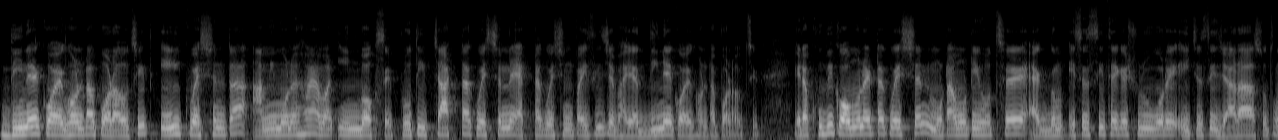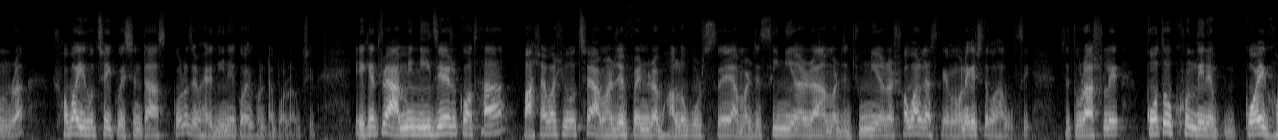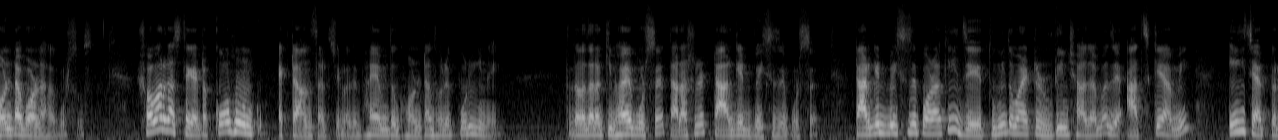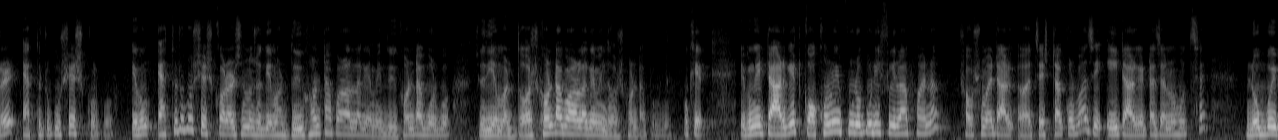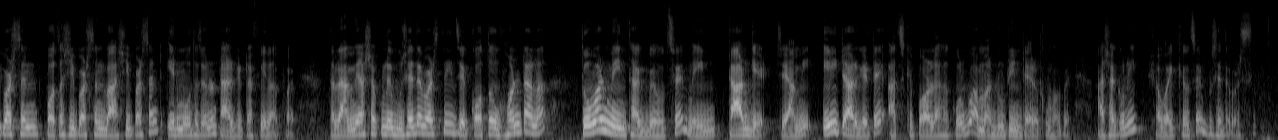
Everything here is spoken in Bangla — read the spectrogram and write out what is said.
দিনে কয় ঘণ্টা পড়া উচিত। এই কোয়েশ্চেনটা আমি মনে হয় আমার ইনবক্সে প্রতি চারটা কোয়েশ্চেনে একটা কোয়েশ্চেন পাইছি যে, ভাইয়া, দিনে কয় ঘণ্টা পড়া উচিত। এটা খুবই কমন একটা কোয়েশ্চেন মোটামুটি হচ্ছে একদম এসএসসি থেকে শুরু করে এইচএসসি যারা আসো তোমরা, সবাই হচ্ছে এই কোয়েশ্চেনটা আস্ক করো যে, ভাইয়া, দিনে কয় ঘণ্টা পড়া উচিত? এক্ষেত্রে আমি নিজের কথা, পাশাপাশি হচ্ছে আমার যে ফ্রেন্ডরা ভালো করছে, আমার যে সিনিয়ররা আমার যে জুনিয়ররা সবার কাছ থেকে আমি অনেকের সাথে কথা বলছি যে, তোরা আসলে কতক্ষণ দিনে কয় ঘণ্টা পড়ালেখা করছিস? সবার কাছ থেকে একটা কমন একটা আনসার ছিল যে, ভাই, আমি তো ঘণ্টা ধরে পড়ি নাই। তো তারা তারা কীভাবে পড়ছে? তারা আসলে টার্গেট বেসিসে পড়ছে। টার্গেট বেসিসে পড়া কি? যে তুমি তোমার একটা রুটিন সাজাবা যে, আজকে আমি এই চ্যাপ্টারের এতটুকু শেষ করব। এবং এতটুকু শেষ করার জন্য যদি আমার দুই ঘণ্টা পড়া লাগে, আমি দুই ঘণ্টা পড়ব। যদি আমার দশ ঘণ্টা পড়া লাগে, আমি দশ ঘণ্টা পড়ব। ওকে? এবং এই টার্গেট কখনোই পুরোপুরি ফিল আপ হয় না। সবসময় চেষ্টা করবা যে, এই টার্গেটটা যেন হচ্ছে নব্বই পার্সেন্ট পঁচাশি পার্সেন্ট বা আশি পার্সেন্ট এর মধ্যে যেন টার্গেটটা ফিল আপ হয়। তাহলে আমি আশা করি বুঝাইতে পারছি যে, কত ঘণ্টা না তোমার মেইন থাকবে হচ্ছে মেইন টার্গেট যে আমি এই টার্গেটে আজকে পড়ালেখা করব, আমার রুটিনটা এরকম হবে। আশা করি সবাইকে হচ্ছে বুঝাতে পারছি।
